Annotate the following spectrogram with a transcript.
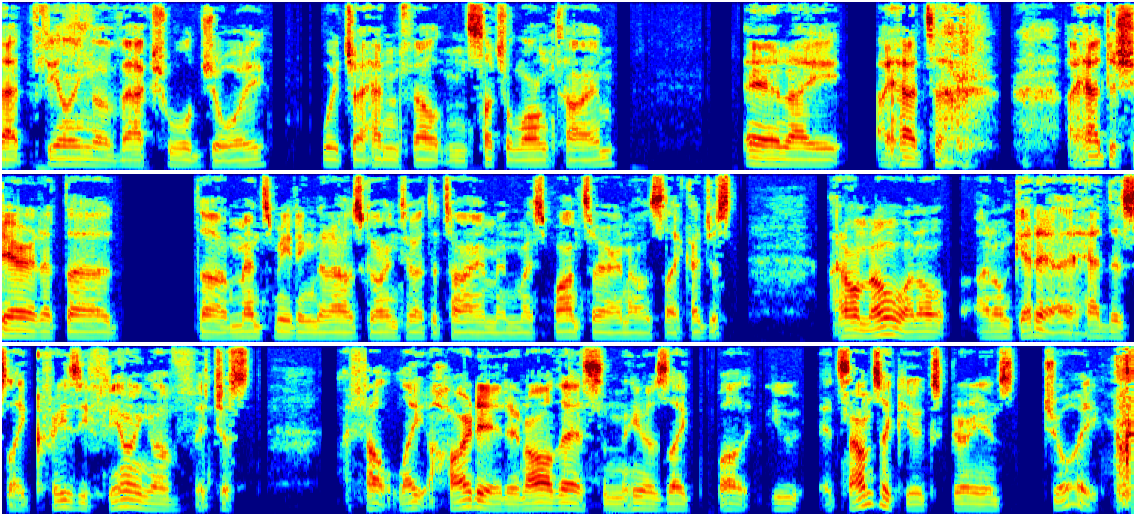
that feeling of actual joy, which I hadn't felt in such a long time, and I I had to I had to share it at the the men's meeting that I was going to at the time and my sponsor, and I was like, I just I don't know, I don't I don't get it. I had this like crazy feeling of it just I felt lighthearted and all this, and he was like, "Well, you. It sounds like you experienced joy,"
